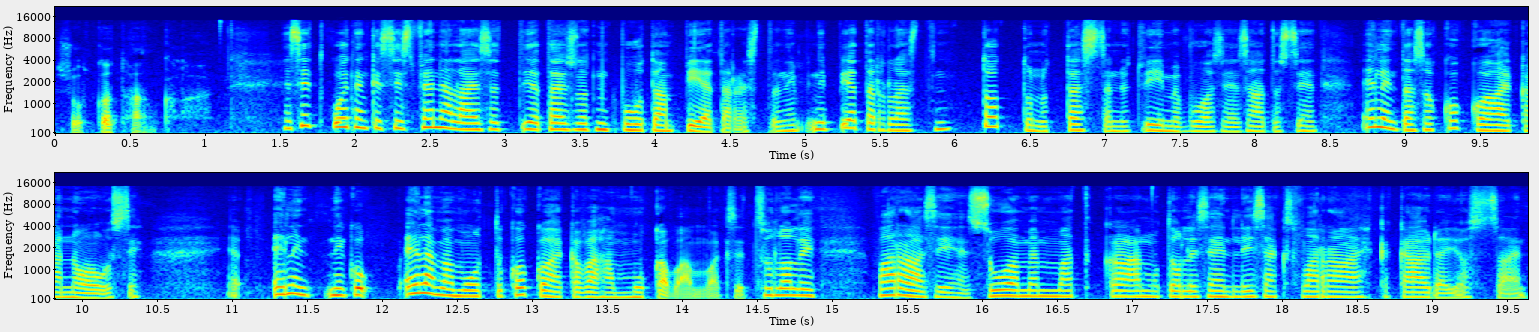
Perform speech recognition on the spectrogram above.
suhtkot hankalaa. Ja sitten kuitenkin siis venäläiset, ja tai jos nyt puhutaan Pietarista, niin, niin pietarilaiset on tottunut tässä nyt viime vuosien saatossa siihen, että elintaso koko aika nousi. Ja elin, niin kuin elämä muuttui koko aika vähän mukavammaksi. Et sulla oli varaa siihen Suomen matkaan, mutta oli sen lisäksi varaa ehkä käydä jossain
